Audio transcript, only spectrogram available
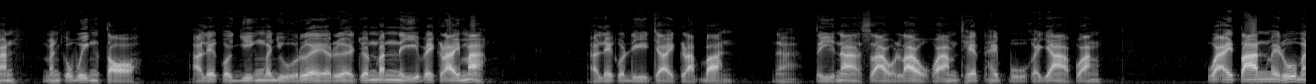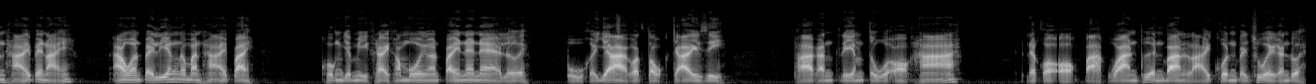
มัน มันก็วิ่งต่ออาเล็กก็ยิงมันอยู่เรื่อยๆจนมันหนีไปไกลมาก อเล็กก็ดีใจกลับบ้านนะตีหน้าเศร้าเล่าความเท็จให้ปู่กับย่าฟัง ว่าไอ้ตานไม่รู้มันหายไปไหน เอามันไปเลี้ยงแล้วมันหายไป คงจะมีใครขโมยมันไปแน่ ๆ เลย ปู่กับย่าก็ตกใจสิ พากันเตรียมตัวออกหา แล้วก็ออกปากวานเพื่อนบ้านหลายคนไปช่วยกันด้วย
